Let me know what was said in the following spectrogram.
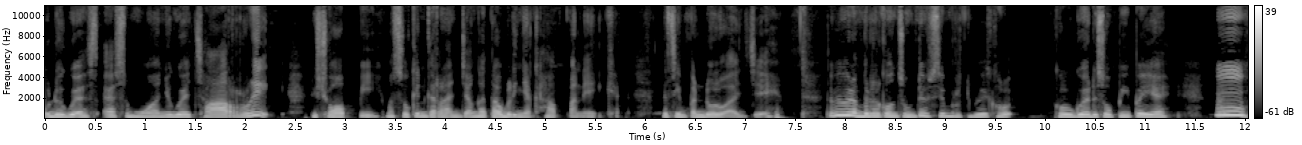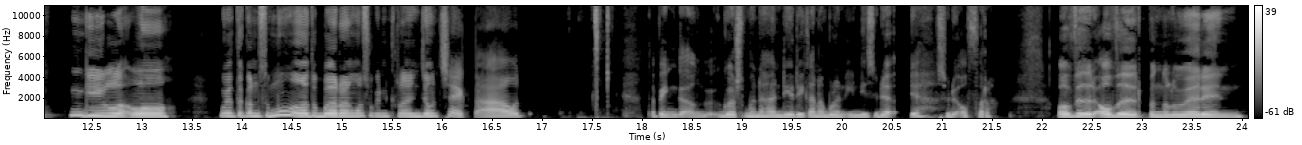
Udah gue SS semuanya gue cari di Shopee. Masukin ke ranjang nggak tahu belinya kapan ya kan ya simpen dulu aja. Tapi bener-bener konsumtif sih menurut gue kalau kalau gue ada Shopee Pay ya. Hmm gila loh. Gue tekan semua tuh barang masukin ke ranjang check out. Tapi enggak, enggak gue harus menahan diri karena bulan ini sudah ya sudah over. Over over pengeluaran.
